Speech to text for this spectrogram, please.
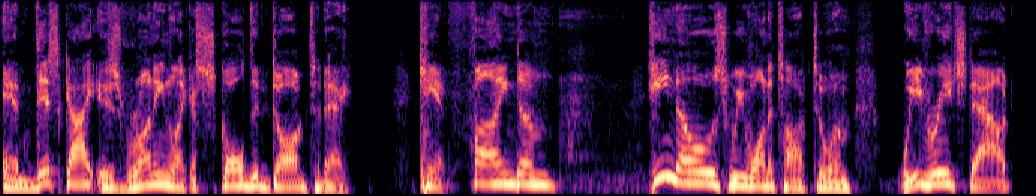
And this guy is running like a scalded dog today. Can't find him. He knows we want to talk to him. We've reached out.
